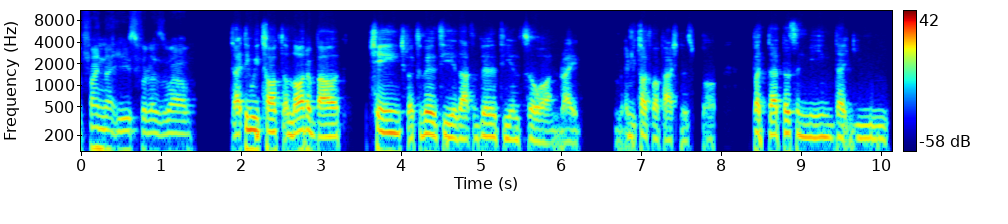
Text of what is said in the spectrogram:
I find that useful as well. I think we talked a lot about change flexibility adaptability and so on right? And we talked about passion as well. But that doesn't mean that you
